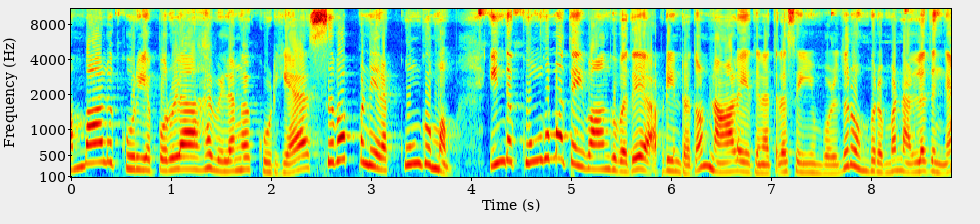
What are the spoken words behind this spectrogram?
அம்பாளுக்குரிய பொருளாக விளங்கக்கூடிய சிவப்பு நிற குங்குமம். இந்த குங்குமத்தை வாங்குவது அப்படின்றதும் நாளைய தினத்தில் செய்யும் பொழுது ரொம்ப ரொம்ப நல்லதுங்க.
